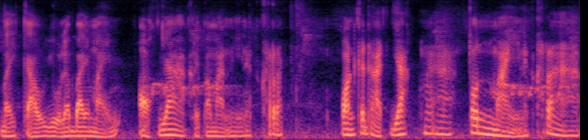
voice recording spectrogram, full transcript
ใบเก่าอยู่แล้วใบใหม่ออกยากเลยประมาณนี้นะครับบอนกระดาษยักษ์นะฮะต้นใหม่นะครับ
